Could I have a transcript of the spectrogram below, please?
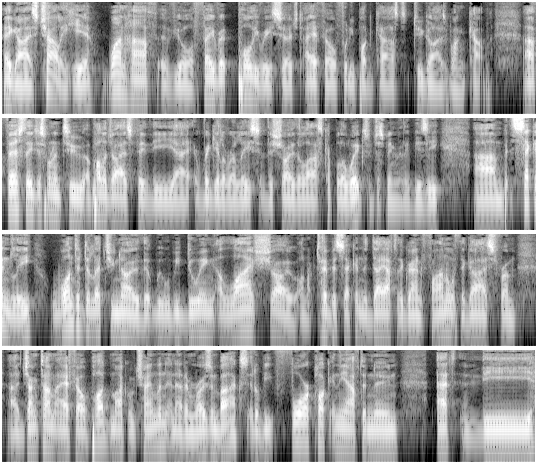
Hey guys, Charlie here, one half of your favourite poorly researched AFL footy podcast, Two Guys, One Cup. Uh, firstly, just wanted to apologise for the uh, irregular release of the show the last couple of weeks. We've just been really busy. Um, but secondly, wanted to let you know that we will be doing a live show on October 2nd, the day after the grand final, with the guys from uh, AFL Pod, Michael Chamberlain and Adam Rozenbachs. It'll be four o'clock in the afternoon at the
